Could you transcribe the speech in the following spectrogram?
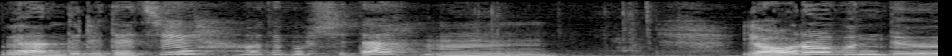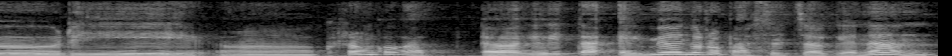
왜 안 들이대지 어디 봅시다 음. 여러분들이 어, 그런 것 같. 어, 여기 딱 액면으로 봤을 적에는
